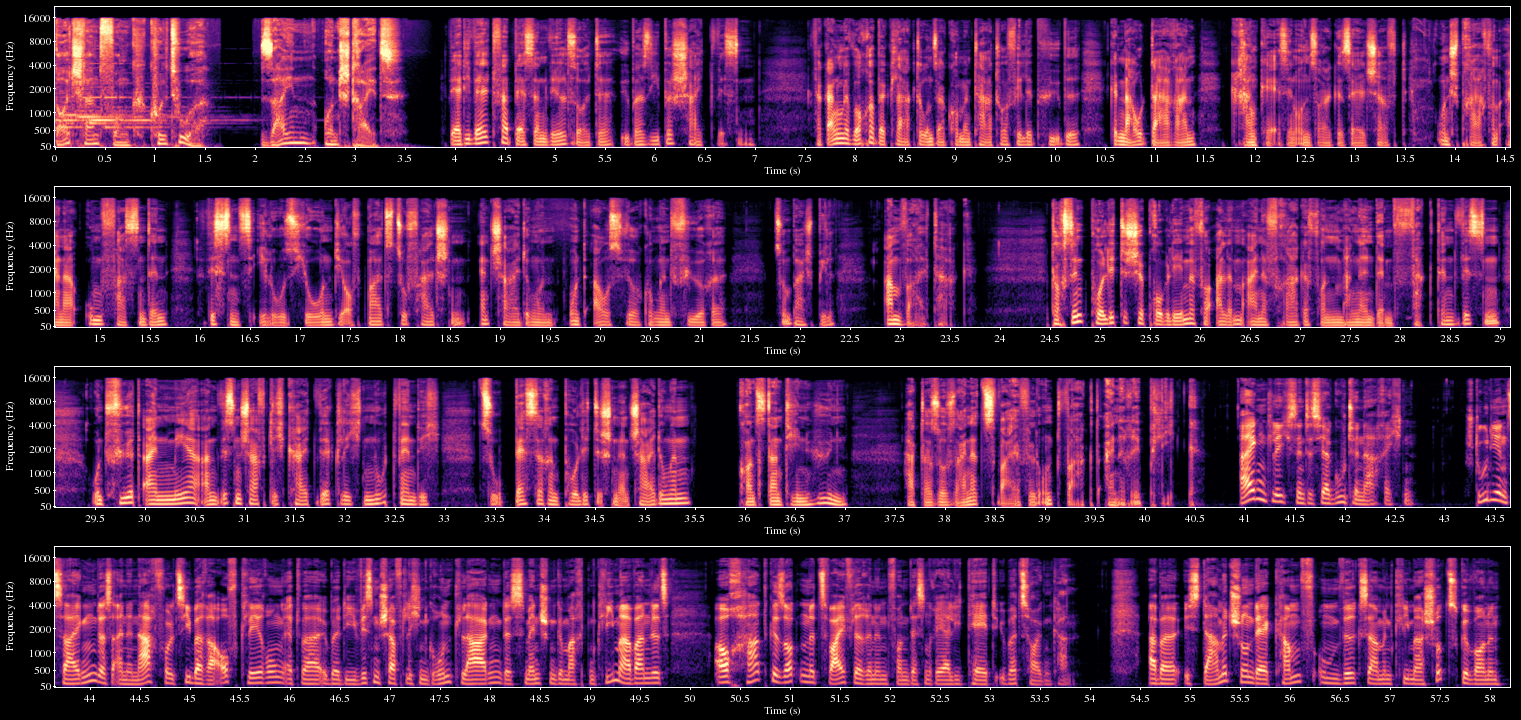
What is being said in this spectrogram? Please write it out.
Deutschlandfunk Kultur Sein und Streit. Wer die Welt verbessern will, sollte über sie Bescheid wissen. Vergangene Woche beklagte unser Kommentator Philipp Hübel genau daran, kranke es in unserer Gesellschaft und sprach von einer umfassenden Wissensillusion, die oftmals zu falschen Entscheidungen und Auswirkungen führe, zum Beispiel am Wahltag. Doch sind politische Probleme vor allem eine Frage von mangelndem Faktenwissen und führt ein Mehr an Wissenschaftlichkeit wirklich notwendig zu besseren politischen Entscheidungen? Konstantin Hühn hat da so seine Zweifel und wagt eine Replik. Eigentlich sind es ja gute Nachrichten. Studien zeigen, dass eine nachvollziehbare Aufklärung etwa über die wissenschaftlichen Grundlagen des menschengemachten Klimawandels auch hartgesottene Zweiflerinnen von dessen Realität überzeugen kann. Aber ist damit schon der Kampf um wirksamen Klimaschutz gewonnen?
